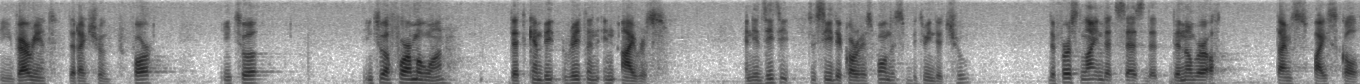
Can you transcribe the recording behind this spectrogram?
invariant that I showed before into a, into a formal one that can be written in Iris. And it's easy to see the correspondence between the two the first line that says that the number of times spice call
